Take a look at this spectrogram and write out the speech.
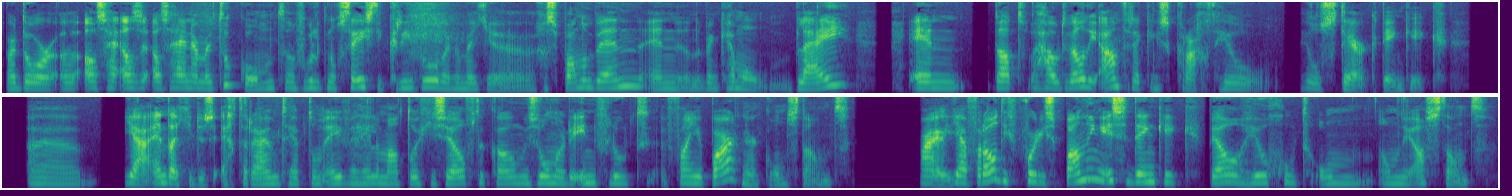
Waardoor eh, als hij, als, als hij naar mij toe komt, dan voel ik nog steeds die kriebel. Dat ik een beetje eh, gespannen ben. En dan ben ik helemaal blij. En dat houdt wel die aantrekkingskracht heel, heel sterk, denk ik. Eh, ja, en dat je dus echt de ruimte hebt om even helemaal tot jezelf te komen zonder de invloed van je partner constant. Maar ja, vooral die, voor die spanning is het denk ik wel heel goed om, om die afstand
